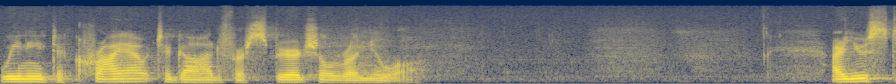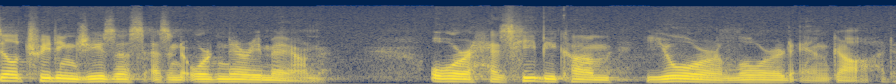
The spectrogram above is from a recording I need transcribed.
we need to cry out to God for spiritual renewal. Are you still treating Jesus as an ordinary man? Or has he become your Lord and God?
